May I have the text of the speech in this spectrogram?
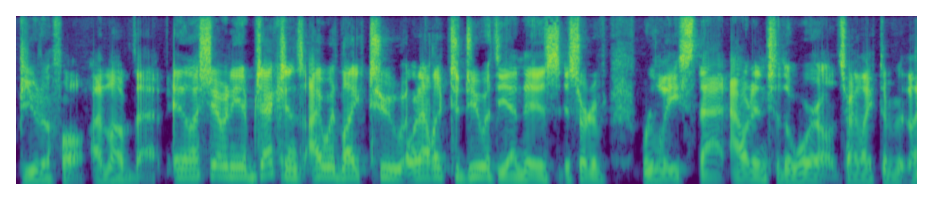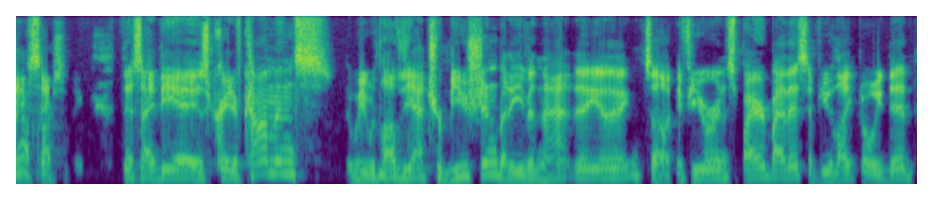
beautiful. I love that. And unless you have any objections, I would like to. What I like to do at the end is, is sort of release that out into the world. So I like to like of say, this idea is Creative Commons. We would love the attribution, but even that, the other thing. So if you were inspired by this, if you liked what we did,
